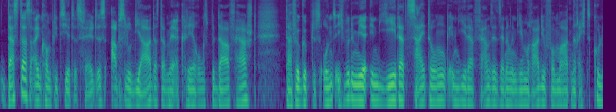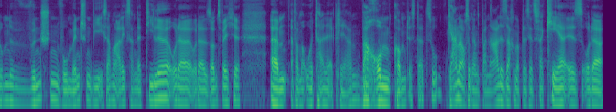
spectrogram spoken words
Dass das ein kompliziertes Feld ist, absolut ja, dass da mehr Erklärungsbedarf herrscht. Dafür gibt es uns. Ich würde mir in jeder Zeitung, in jeder Fernsehsendung, in jedem Radioformat eine Rechtskolumne wünschen, wo Menschen wie, ich sag mal, Alexander Thiele oder, oder sonst welche ähm, einfach mal Urteile erklären. Warum kommt es dazu? Gerne auch so ganz banale Sachen, ob das jetzt Verkehr ist oder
